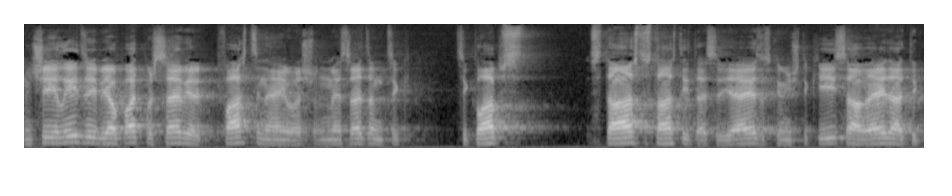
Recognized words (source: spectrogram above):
Un šī līdzība jau pat par sevi ir fascinējoša, un mēs redzam, cik, cik labs stāstu stāstītājs ir Jēzus, ka viņš tik īsā veidā, tik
